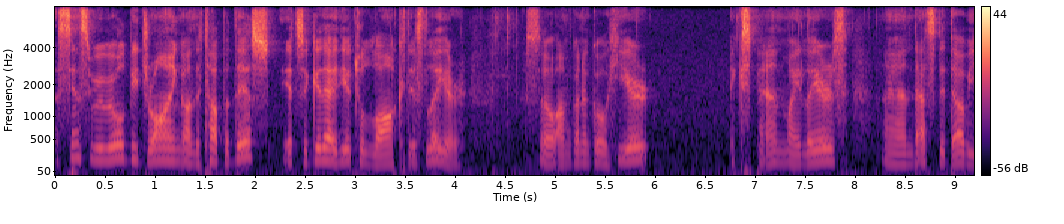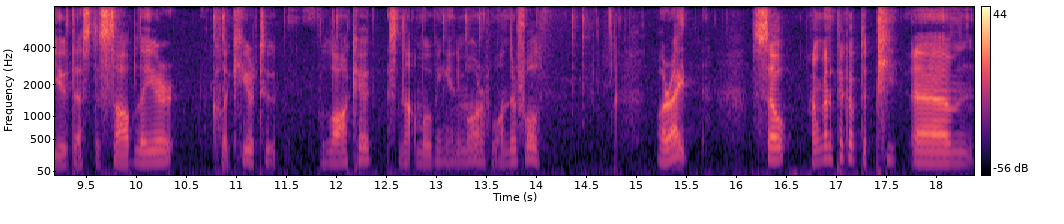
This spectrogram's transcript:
since we will be drawing on the top of this, it's a good idea to lock this layer. So I'm gonna go here, expand my layers, and that's the W, that's the sub layer. Click here to lock it. It's not moving anymore. Wonderful. Alright, so I'm gonna pick up the P um,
